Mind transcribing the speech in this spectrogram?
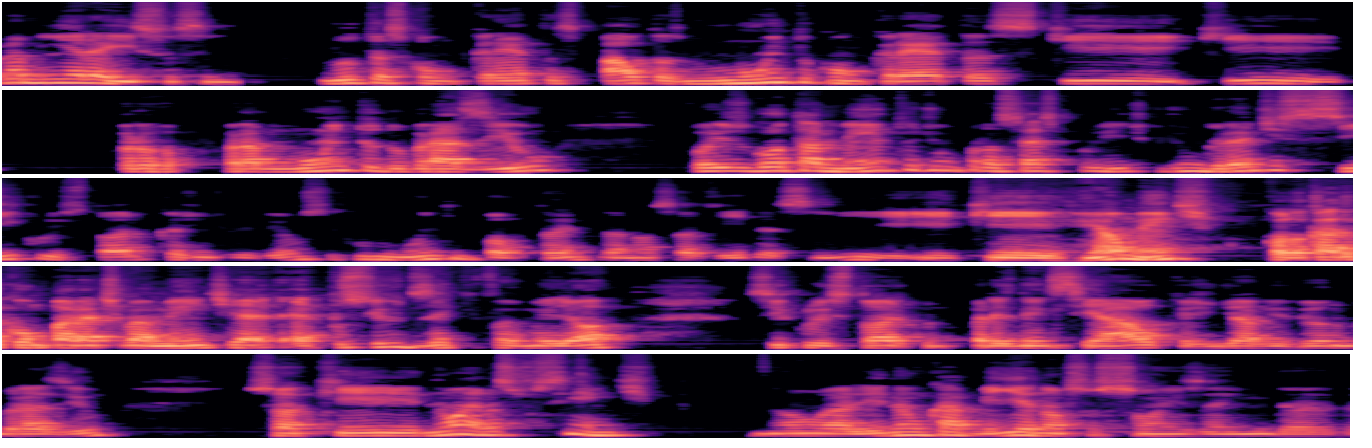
para mim era isso, assim, lutas concretas, pautas muito concretas que, que para muito do Brasil foi esgotamento de um processo político, de um grande ciclo histórico que a gente viveu, um ciclo muito importante da nossa vida, assim, e, e que realmente, colocado comparativamente, é, é, possível dizer que foi o melhor ciclo histórico presidencial que a gente já viveu no Brasil, só que não era suficiente. Não, ali não cabia nossos sonhos ainda,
